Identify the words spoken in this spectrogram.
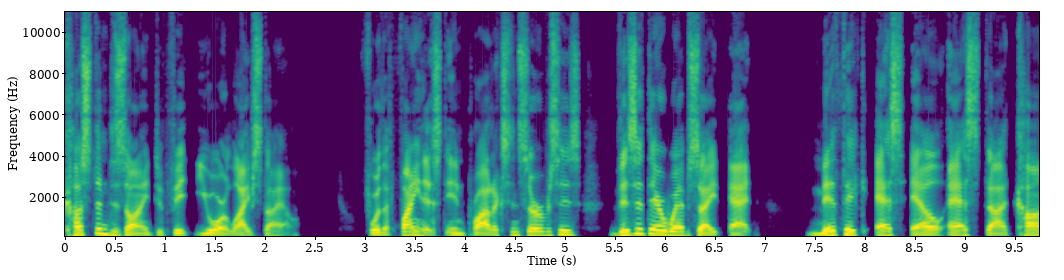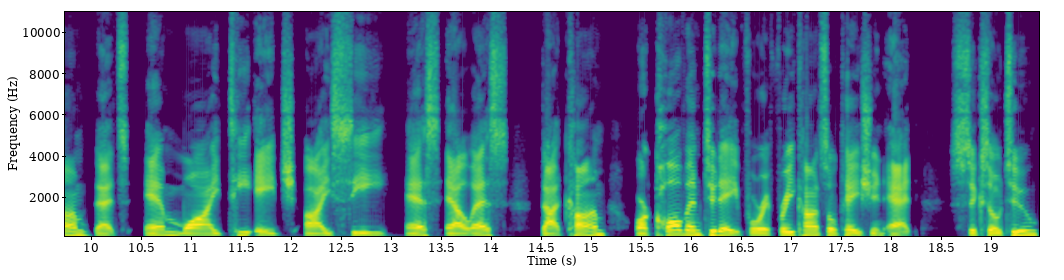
custom designed to fit your lifestyle. For the finest in products and services, visit their website at mythicsls.com. That's M Y T H I C S L S.com. Or call them today for a free consultation at 602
